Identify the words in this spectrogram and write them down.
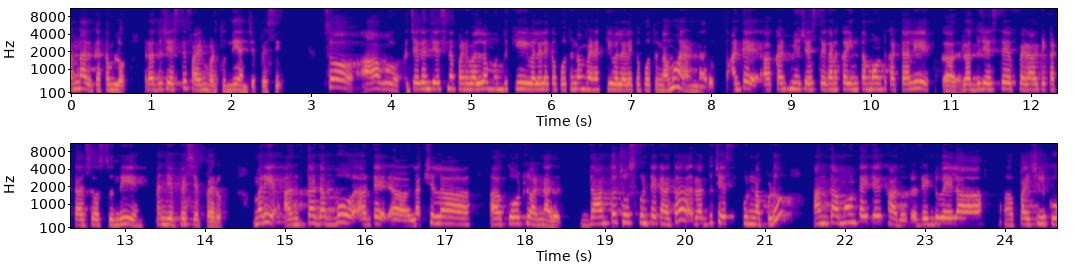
అన్నారు గతంలో రద్దు చేస్తే ఫైన్ పడుతుంది అని చెప్పేసి. సో ఆ జగన్ చేసిన పని వల్ల ముందుకి వెళ్ళలేకపోతున్నాం వెనక్కి వెళ్ళలేకపోతున్నాము అని అన్నారు. అంటే కంటిన్యూ చేస్తే గనక ఇంత అమౌంట్ కట్టాలి రద్దు చేస్తే పెనాల్టీ కట్టాల్సి వస్తుంది అని చెప్పేసి చెప్పారు. మరి అంత డబ్బు అంటే లక్షల కోట్లు అన్నారు. దాంతో చూసుకుంటే కనుక రద్దు చేసుకున్నప్పుడు అంత అమౌంట్ అయితే కాదు. రెండు వేల పైసలకు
